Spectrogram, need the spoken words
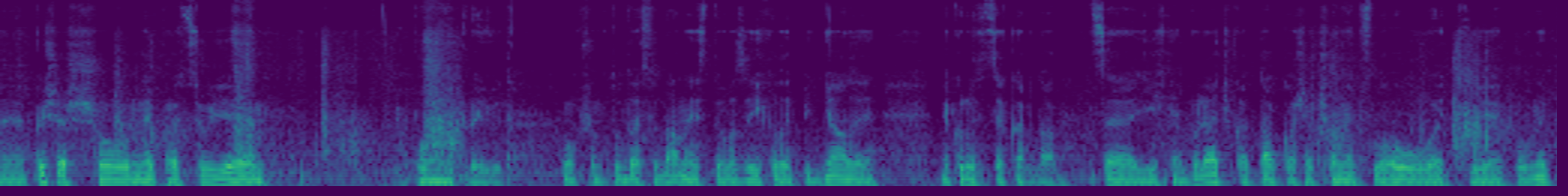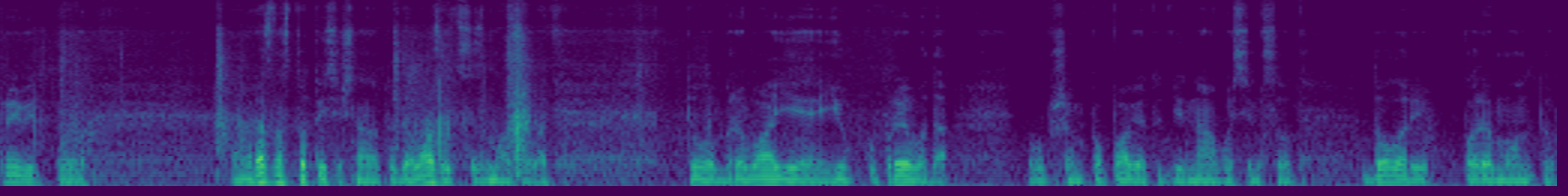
Е, пише, що не працює повний привід. В общем, туди-сюди на СТО заїхали, підняли, не крутиться кардан. Це їхня болячка. Також, якщо не обслуговувати повний привід, то е, раз на 100 тисяч треба туди лазити, це змазувати. То обриває юбку привода. В общем, попав я тоді на 800 доларів по ремонту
